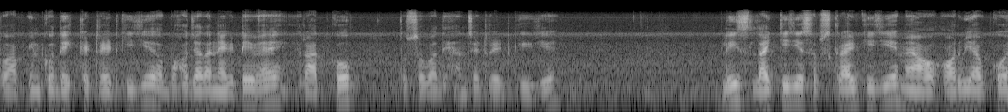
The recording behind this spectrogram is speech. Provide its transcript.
तो आप इनको देख के ट्रेड कीजिए, और बहुत ज़्यादा नेगेटिव है रात को तो सुबह ध्यान से ट्रेड कीजिए। प्लीज़ लाइक कीजिए सब्सक्राइब कीजिए, मैं और भी आपको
